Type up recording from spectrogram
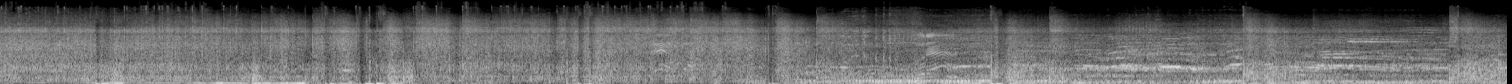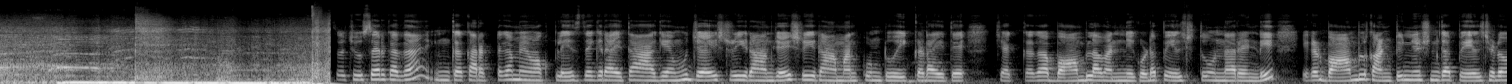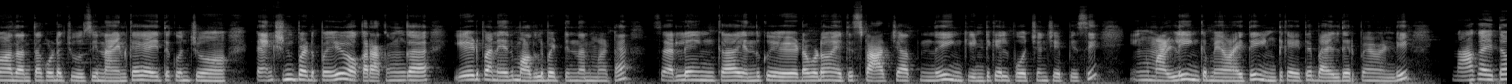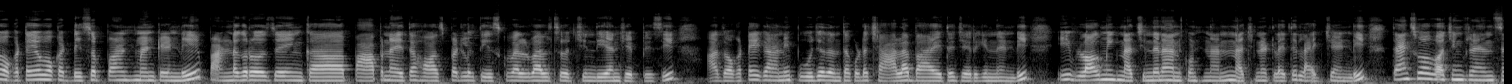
చూసారు కదా ఇంకా కరెక్ట్గా మేము ఒక ప్లేస్ దగ్గర అయితే ఆగాము. జై శ్రీరామ్ జై శ్రీరామ్ అనుకుంటూ ఇక్కడ అయితే చక్కగా బాంబులు అవన్నీ కూడా పేల్చుతూ ఉన్నారండి. ఇక్కడ బాంబులు కంటిన్యూషన్గా పేల్చడం అదంతా కూడా చూసి నయనకాయ అయితే కొంచెం టెన్షన్ పడిపోయి ఒక రకంగా ఏడుపు అనేది మొదలుపెట్టిందనమాట. సర్లే ఇంకా ఎందుకు ఏడవడం అయితే స్టార్ట్ చేస్తుంది ఇంక ఇంటికి వెళ్ళిపోవచ్చు అని చెప్పేసి ఇంక మళ్ళీ ఇంక మేమైతే ఇంటికి అయితే బయలుదేరిపోయామండి. నాకైతే ఒకటే ఒక డిసప్పాయింట్మెంట్ అండి. పండగ రోజే ఇంకా పాపనైతే హాస్పిటల్కి తీసుకువెళ్ళవలసి వచ్చింది అని చెప్పేసి. అదొకటే కానీ పూజదంతా కూడా చాలా బాగా అయితే జరిగిందండి. ఈ వ్లాగ్ మీకు నచ్చిందని అనుకుంటున్నాను. నచ్చినట్లయితే లైక్ చేయండి. Thanks for watching friends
